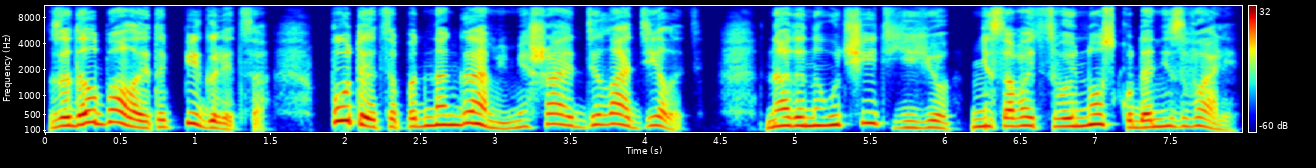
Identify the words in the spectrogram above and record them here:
Задолбала эта пигалица, путается под ногами, мешает дела делать. Надо научить ее не совать свой нос куда не звали.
